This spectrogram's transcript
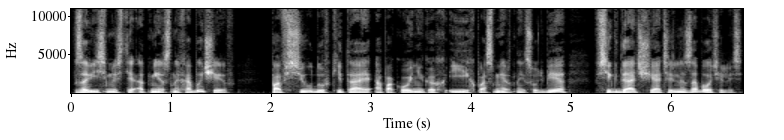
в зависимости от местных обычаев, повсюду в Китае о покойниках и их посмертной судьбе всегда тщательно заботились,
